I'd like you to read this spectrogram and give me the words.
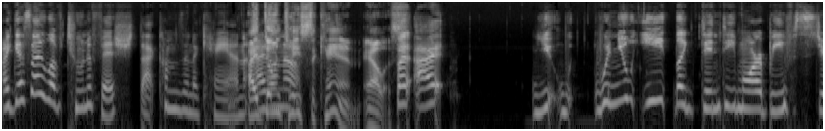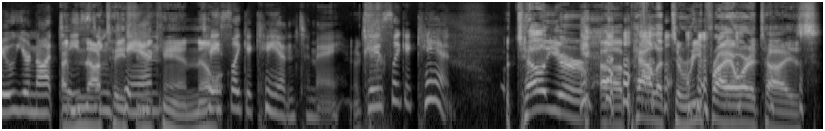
I guess I love tuna fish. That comes in a can. I, I, don't, know. taste the can, Alice. But I, you when you eat like Dinty Moore beef stew, you're not tasting I'm not tasting can. the can. No. Tastes like a can to me. Okay. Tastes like a can. Tell your uh, palate to reprioritize.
